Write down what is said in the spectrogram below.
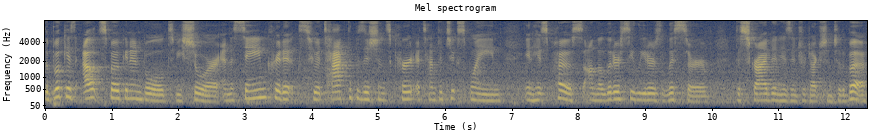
The book is outspoken and bold, to be sure, and the same critics who attack the positions Curt attempted to explain in his posts on the Literacy Leaders listserv described in his introduction to the book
